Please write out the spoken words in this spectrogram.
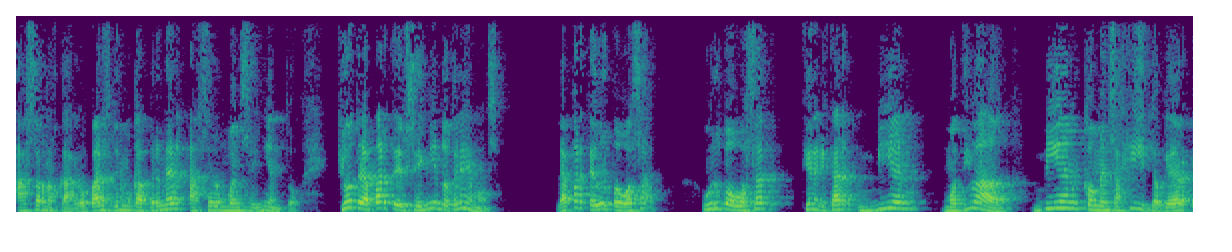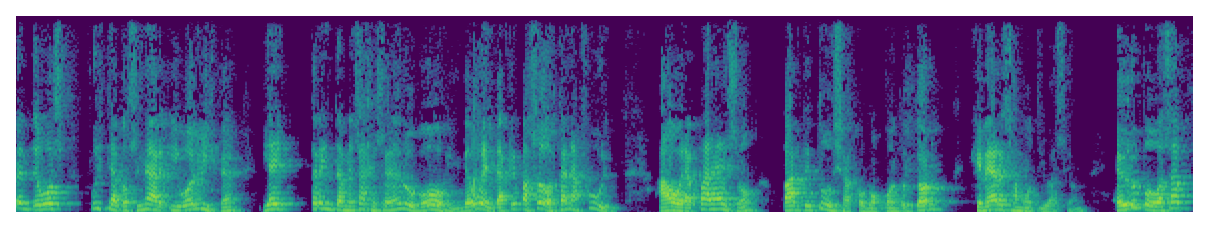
hacernos cargo, para eso tenemos que aprender a hacer un buen seguimiento. ¿Qué otra parte del seguimiento tenemos? La parte del grupo de WhatsApp. Un grupo de WhatsApp tiene que estar bien motivado, bien con mensajito, que de repente vos fuiste a cocinar y volviste y hay 30 mensajes en el grupo, oh, de vuelta, ¿qué pasó? Están a full. Ahora, para eso, parte tuya como constructor, generar esa motivación. El grupo WhatsApp,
